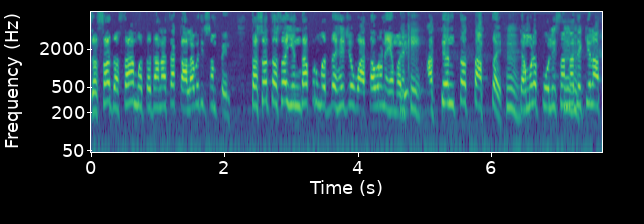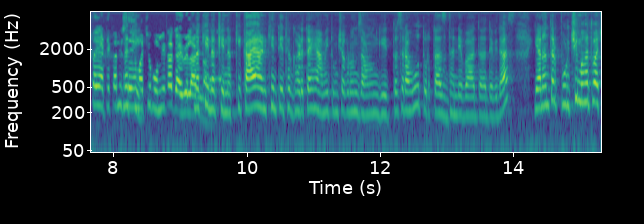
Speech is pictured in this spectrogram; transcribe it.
जसा जसा मतदानाचा कालावधी संपेल तसं तसं इंदापूर मधलं हे जे वातावरण आहे मध्ये. अत्यंत तापतंय. त्यामुळे पोलिसांना. देखील आता या ठिकाणी. संयमाची भूमिका घ्यावी लागणार नक्की नक्की नक्की काय आणखीन तिथे घडतंय हे आम्ही तुमच्याकडून जाणून घेतच राहू तुर्तास धन्यवाद देविदास यानंतर पुढची महत्वाची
